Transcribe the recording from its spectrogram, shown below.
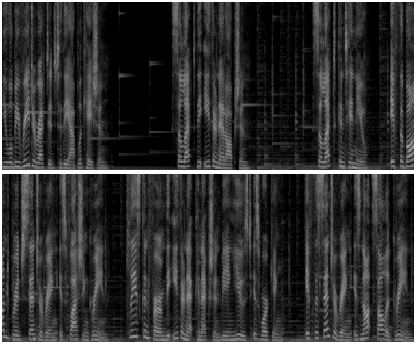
you will be redirected to the application. Select the Ethernet option. Select Continue. If the Bond Bridge center ring is flashing green, please confirm the Ethernet connection being used is working. If the center ring is not solid green,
